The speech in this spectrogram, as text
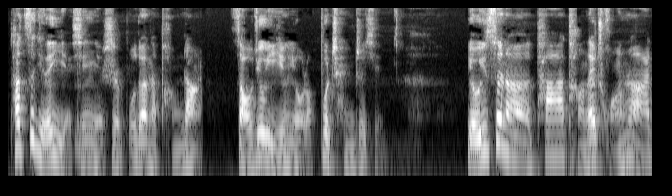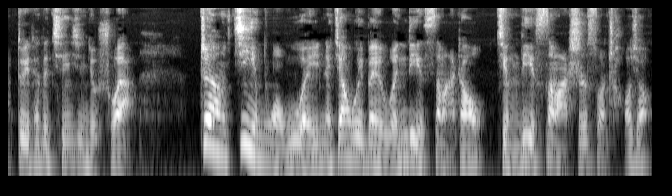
他自己的野心也是不断的膨胀，早就已经有了不臣之心。有一次呢，他躺在床上啊，对他的亲信就说呀：“这样寂寞无为，那将会被文帝司马昭、景帝司马师所嘲笑。”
